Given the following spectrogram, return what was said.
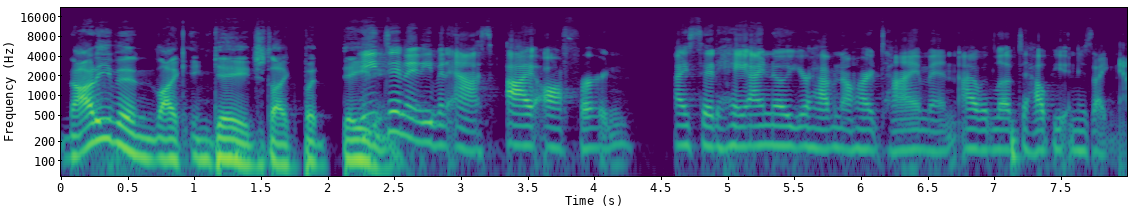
not even like engaged, like but dating. He didn't even ask. I offered. I said, "Hey, I know you're having a hard time, and I would love to help you." And he's like, "No."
